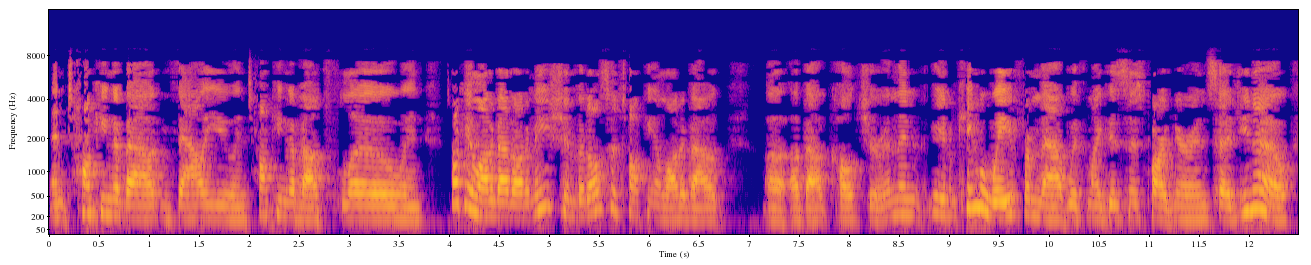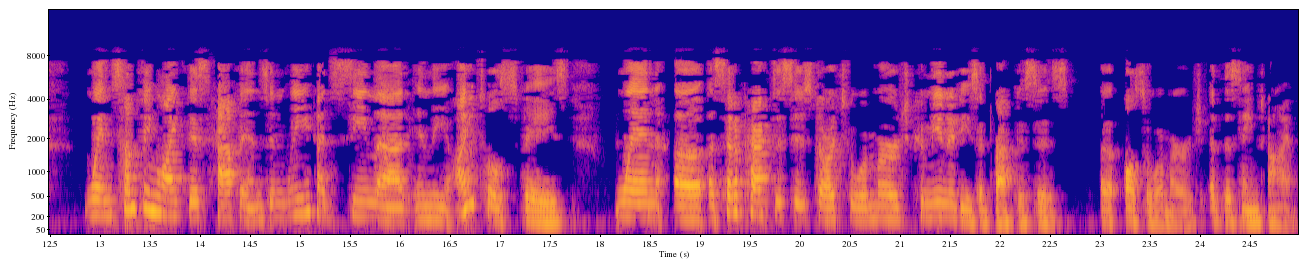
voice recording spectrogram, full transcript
and talking about value and talking about flow and talking a lot about automation, but also talking a lot about, uh, about culture. And then, you know, came away from that with my business partner and said, you know, when something like this happens, and we had seen that in the ITIL space, when a, a set of practices start to emerge, communities of practices uh, also emerge at the same time.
